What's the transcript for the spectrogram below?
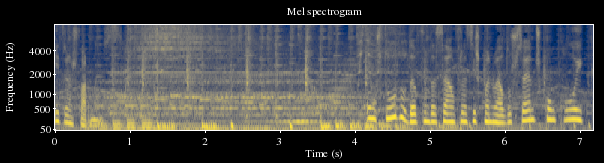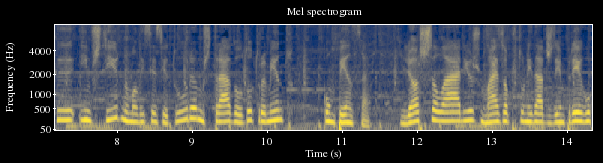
e transformam-se. Um estudo da Fundação Francisco Manuel dos Santos conclui que investir numa licenciatura, mestrado ou doutoramento compensa. Melhores salários, mais oportunidades de emprego,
